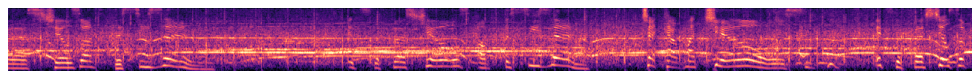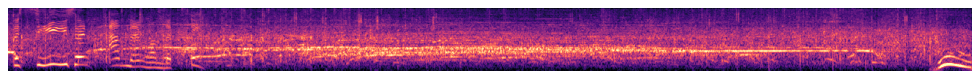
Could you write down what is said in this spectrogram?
First chills of the season. It's the first chills of the season. Check out my chills. It's the first chills of the season, and they're on the feet. Whew.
